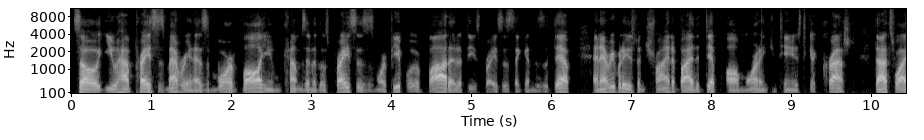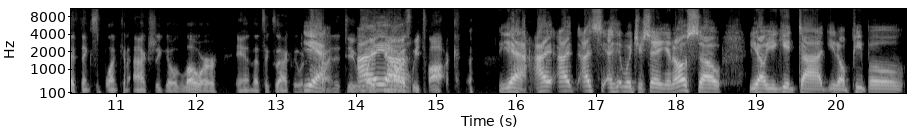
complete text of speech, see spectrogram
So you have prices memory, and as more volume comes into those prices, as more people who have bought it at these prices thinking there's a dip, and everybody who's been trying to buy the dip all morning continues to get crushed. That's why I think Splunk can actually go lower, and that's exactly what yeah, it's trying to do right I, now uh, as we talk. Yeah, I, I, I see what you're saying, and also, you know, you get, uh, you know, people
